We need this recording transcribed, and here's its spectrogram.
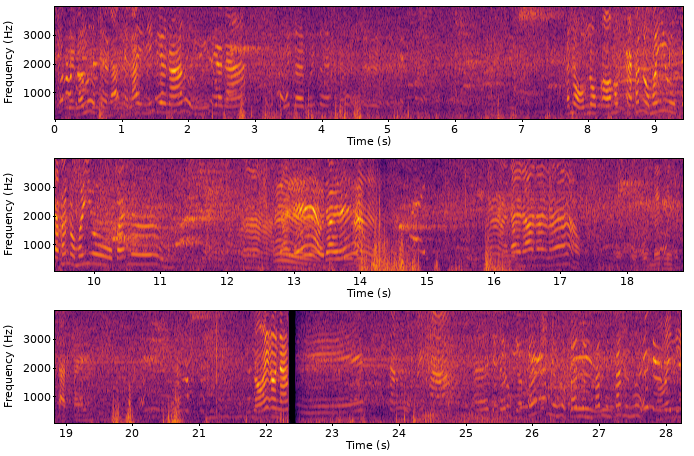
เสร็จแล้วลูกเสร็จแล้วเสร็จแล้วอีกนิดเดียวนะลูกอีกนิดเดียวนะพื้นเลยพื้นเลยขนมนมเออเขาแกะขนมมาอยู่แกะขนมมาอยู่แป๊บนึงอ่าได้แล้วได้แล้ว นึงแป๊บนึงลูกน้อยนี่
